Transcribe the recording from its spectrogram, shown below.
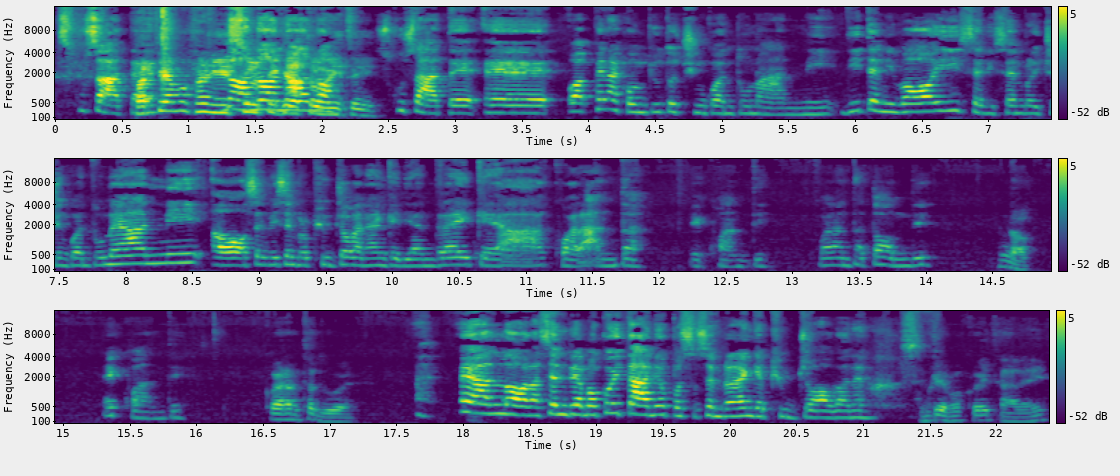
Scusate. Partiamo con gli No, no, gratuiti. no. Scusate, eh, ho appena compiuto 51 anni. Ditemi voi se vi sembro di 51 anni o se vi sembro più giovane anche di Andrei che ha 40. E quanti? 40 tondi? No, E quanti? 42. E allora, sembriamo coetanei o posso sembrare anche più giovane? Sembriamo coetanei.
